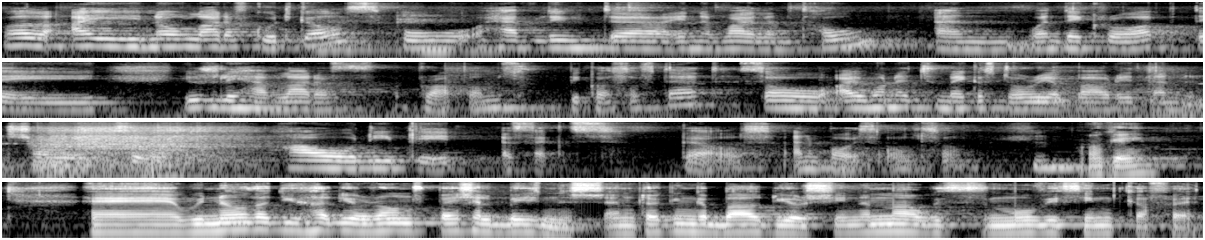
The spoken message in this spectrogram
Well, I know a lot of good girls who have lived uh, in a violent home, and when they grow up, they usually have a lot of problems because of that. So I wanted to make a story about it and show it to how deeply it affects girls and boys also. Okay. Uh, we know that you had your own special business. I'm talking about your cinema with movie themed cafe.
